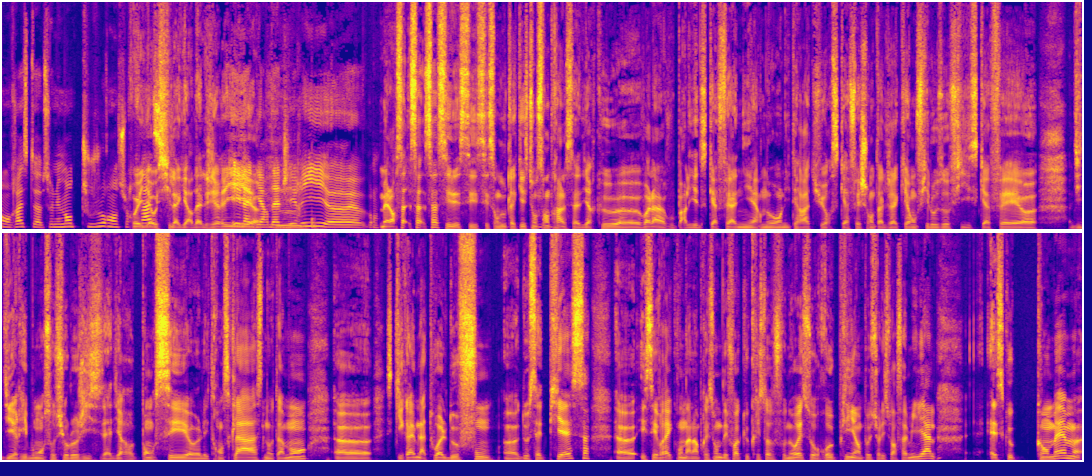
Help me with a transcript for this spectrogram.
on reste absolument toujours en surface. Oui, il y a aussi la guerre d'Algérie. Et la guerre d'Algérie. Bon. Mais alors ça, ça, c'est sans doute la question centrale, c'est-à-dire que voilà, vous parliez de ce qu'a fait Annie Ernaux en littérature, ce qu'a fait Chantal Jacquet en philosophie, ce qu'a fait euh, Didier Ribon en sociologie, c'est-à-dire penser euh, les transclasses notamment, euh, ce qui est quand même la toile de fond de cette pièce. et c'est vrai qu'on a l'impression des fois que Christophe Honoré se replie un peu sur l'histoire familiale. Est-ce que quand même,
